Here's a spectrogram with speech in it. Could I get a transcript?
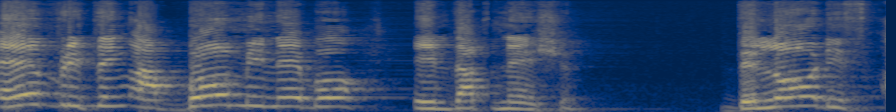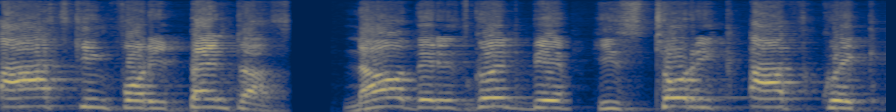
everything abominable in that nation. The Lord is asking for repentance. Now there is going to be a historic earthquake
